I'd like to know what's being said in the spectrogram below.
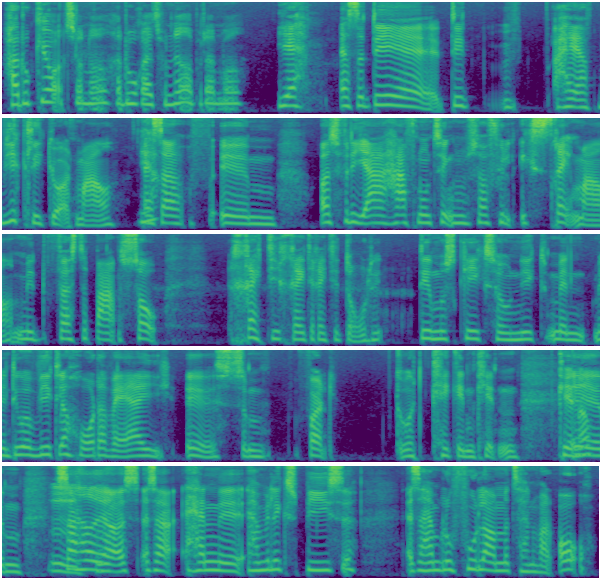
Har du gjort sådan noget? Har du returneret på den måde? Ja, altså det, det har jeg virkelig gjort meget. Ja. Altså, øhm, også fordi jeg har haft nogle ting, som så har fyldt ekstremt meget. Mit første barn sov rigtig, rigtig, rigtig dårligt. Det er måske ikke så unikt, men, men det var virkelig hårdt at være i, øh, som folk godt kan genkende. Kender. Øhm, så havde jeg også, altså han, øh, han ville ikke spise. Altså han blev fuldarmet, til han var et år,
